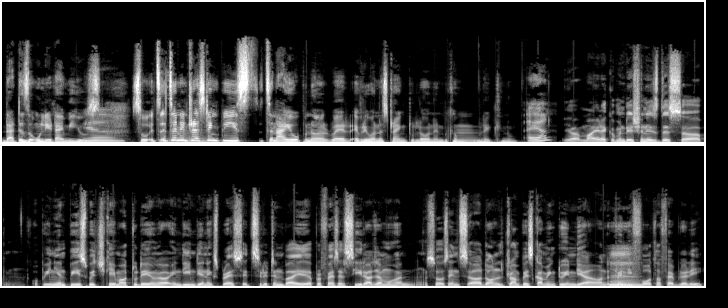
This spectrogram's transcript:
that is the only time we use Yeah. so it's it's an interesting piece it's an eye opener where everyone is trying to learn and become Hmm. like you know Ayan? Yeah, my recommendation is this uh, opinion piece which came out today uh, in the Indian Express. It's written by uh, Professor C. Raja Mohan. So, since uh, Donald Trump is coming to India on the 24th of February,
